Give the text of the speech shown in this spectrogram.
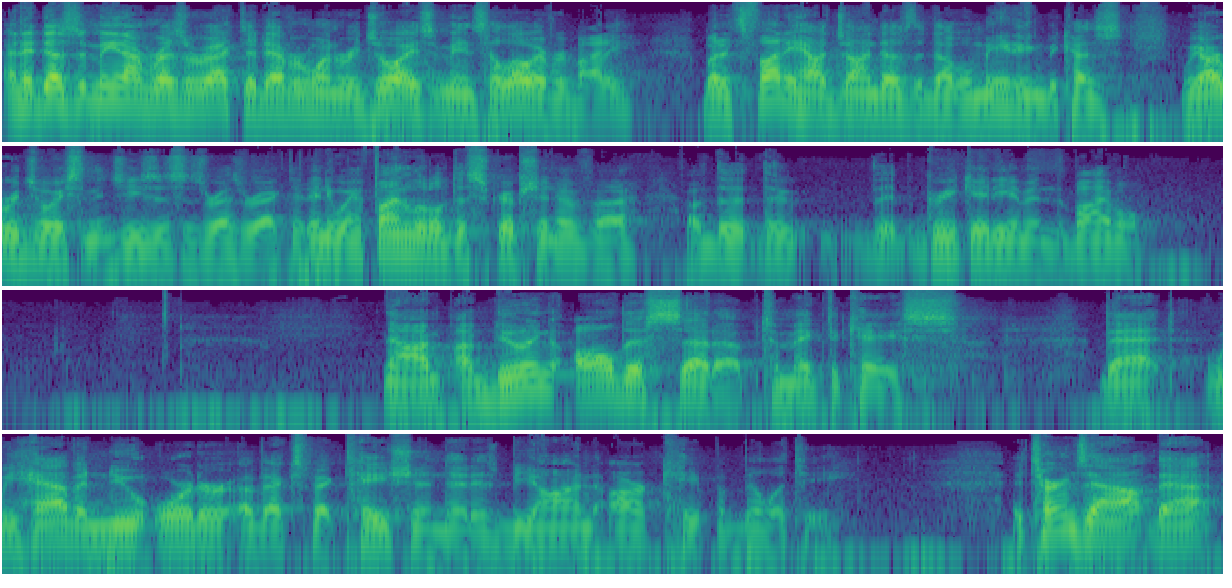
And it doesn't mean I'm resurrected, everyone rejoice. It means hello, everybody. But it's funny how John does the double meaning because we are rejoicing that Jesus is resurrected. Anyway, fun little description of, uh, of the, the, the Greek idiom in the Bible. Now, I'm, I'm doing all this setup to make the case that we have a new order of expectation that is beyond our capability. It turns out that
